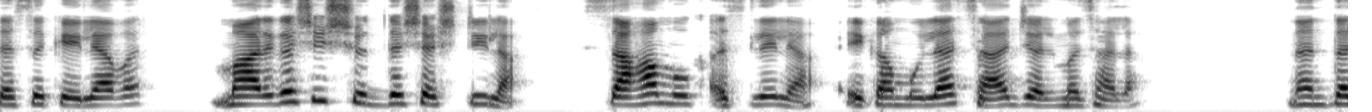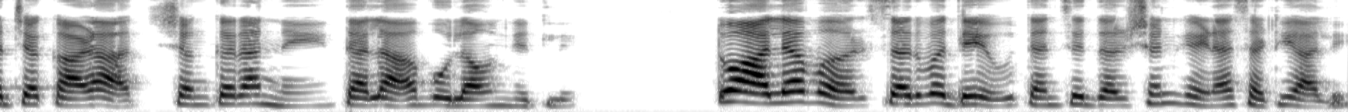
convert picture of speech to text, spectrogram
तसं केल्यावर मार्गशीर्ष शुद्ध षष्टीला सहा मुख असलेल्या एका मुलाचा जन्म झाला. नंतरच्या काळात शंकरांनी त्याला बोलावून घेतले. तो आल्यावर सर्व देव त्यांचे दर्शन घेण्यासाठी आले.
